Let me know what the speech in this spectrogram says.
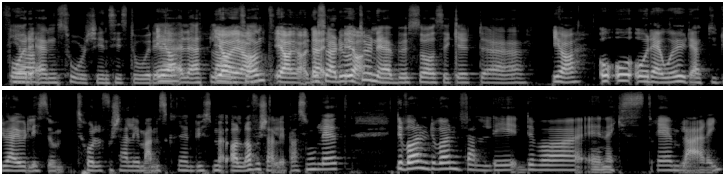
for Ja. en solskinnshistorie Ja. eller et eller annet ja, ja. sånt. Ja, ja, Men så er det jo ja. turnébuss og sikkert uh... Ja, og, og, og det er jo det at du, er jo liksom tolv forskjellige mennesker i en buss med alle forskjellige forskjellig personlighet. Det var, det var en veldig Det var en ekstrem læring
